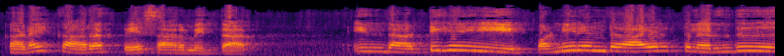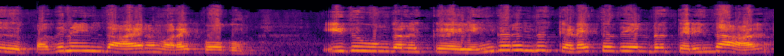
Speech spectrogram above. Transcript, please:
கடைக்காரர் பேச ஆரம்பித்தார். இந்த அட்டிகை பன்னிரண்டு ஆயிரத்திலிருந்து பதினைந்து ஆயிரம் வரை போகும். இது உங்களுக்கு எங்கிருந்து கிடைத்தது என்று தெரிந்தால்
